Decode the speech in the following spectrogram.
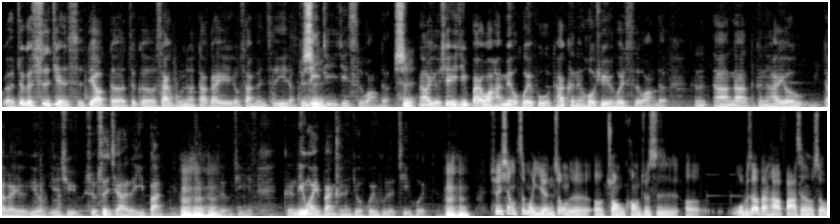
呃，这个事件死掉的这个珊瑚呢，大概也有三分之一了，就立即已经死亡的。是。然后有些已经白化还没有恢复，它可能后续也会死亡的。嗯啊，那可能还有大概有有也许就剩下来的一半，嗯哼这种经验，可能另外一半可能就有恢复的机会。嗯哼。所以像这么严重的呃状况，就是呃，我不知道当它发生的时候，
